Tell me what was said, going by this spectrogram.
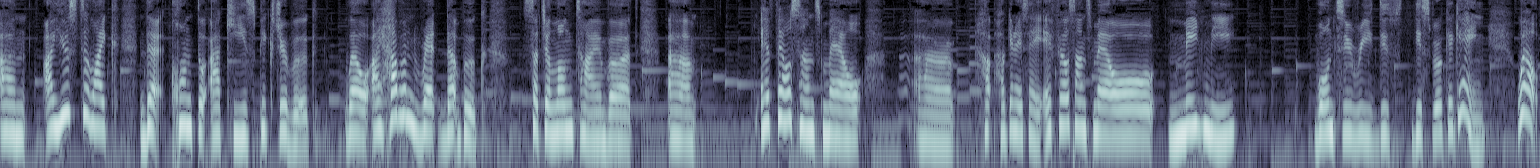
and I used to like the Konto Aki's picture book Well, I haven't read that book such a long time, but um, FL Sun's mail, uh, how, how can I say, FL Sun's mail made me want to read this, this book again. Well,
